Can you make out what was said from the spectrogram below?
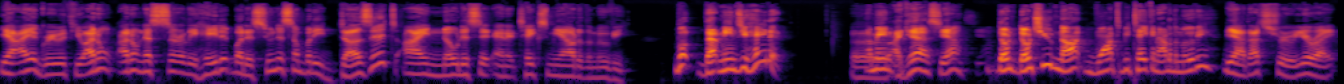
Yeah, I agree with you. I don't I don't necessarily hate it, but as soon as somebody does it, I notice it and it takes me out of the movie. Well, that means you hate it. Uh, mean- I guess, yeah. Don't don't you not want to be taken out of the movie? Yeah, that's true. You're right.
